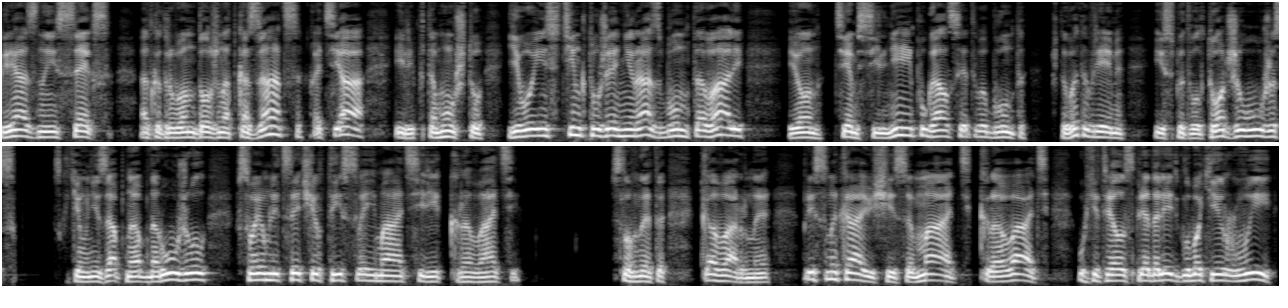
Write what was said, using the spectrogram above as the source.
грязный секс, от которого он должен отказаться, хотя, или потому что его инстинкт уже не раз бунтовали, и он тем сильнее пугался этого бунта, что в это время испытывал тот же ужас, с каким внезапно обнаруживал в своем лице черты своей матери кровати словно эта коварная, присмыкающаяся мать-кровать ухитрялась преодолеть глубокие рвы,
